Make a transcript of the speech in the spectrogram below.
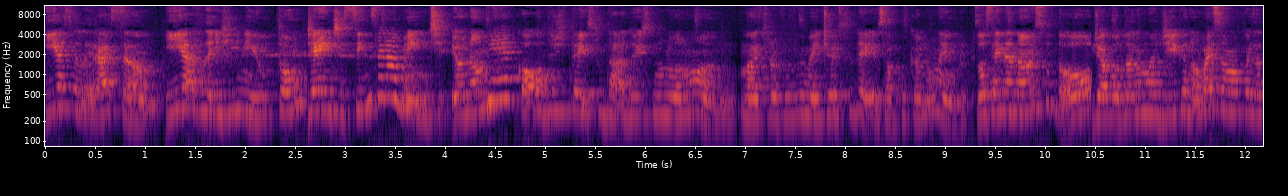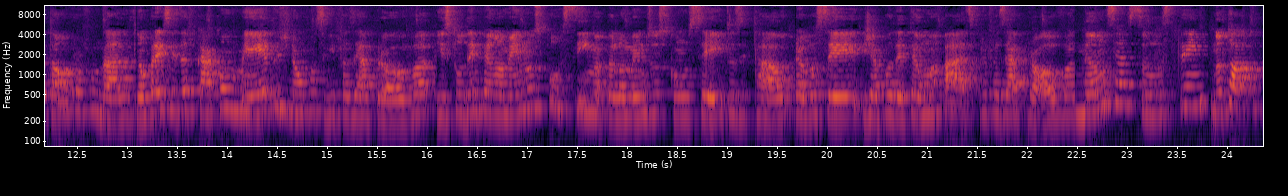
e aceleração e as leis de Newton. Gente, sinceramente, eu não me recordo de ter estudado isso no nono ano. mas provavelmente eu estudei, só porque eu não lembro. Se você ainda não estudou, já vou dando uma dica, não vai ser uma coisa tão aprofundada, não precisa ficar com medo de não conseguir fazer a prova. Estudem pelo menos por cima, pelo menos os conceitos e tal, pra você já poder ter uma base pra fazer a prova. Não se assustem. No tópico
